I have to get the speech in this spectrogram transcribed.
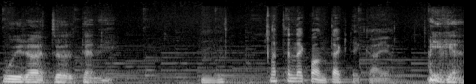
újra tölteni. Hát ennek van technikája. Igen.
